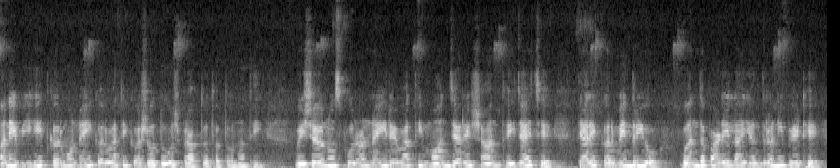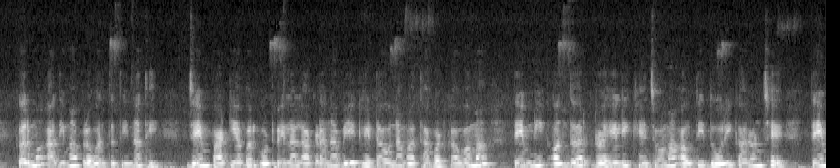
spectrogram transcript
અને વિહિત કર્મો નહીં કરવાથી કશો દોષ પ્રાપ્ત થતો નથી. વિષયોનું સ્ફુરણ નહીં રહેવાથી મન જ્યારે શાંત થઈ જાય છે, ત્યારે કર્મેન્દ્રિયો બંધ પાડેલા યંત્રની પેઠે કર્મ આદિમાં પ્રવર્તતી નથી. જેમ પાટિયા પર ગોઠવેલા લાકડાના બે ઘેટાઓના માથા ભટકાવવામાં તેમની અંદર રહેલી ખેંચવામાં આવતી દોરી કારણ છે, તેમ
